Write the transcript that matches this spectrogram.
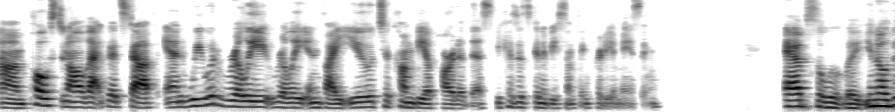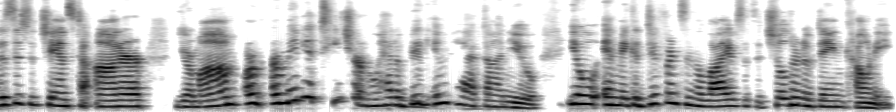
um, post and all that good stuff. And we would really, really invite you to come be a part of this because it's going to be something pretty amazing. Absolutely. You know, this is a chance to honor your mom or, or maybe a teacher who had a big mm-hmm. impact on you, you know, and make a difference in the lives of the children of Dane County.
